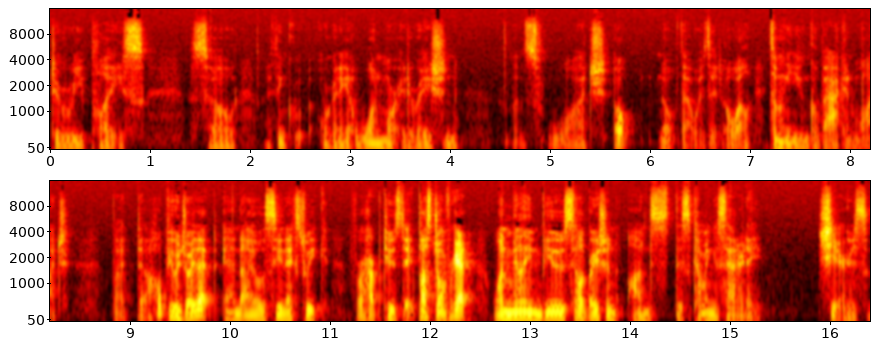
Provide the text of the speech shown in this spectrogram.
to replace. So I think we're going to get one more iteration. Let's watch. Oh, no, that was it. Oh well, something you can go back and watch. But uh, hope you enjoy that, and I will see you next week for Harp Tuesday. Plus, don't forget, 1 million views celebration on this coming Saturday. Cheers.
